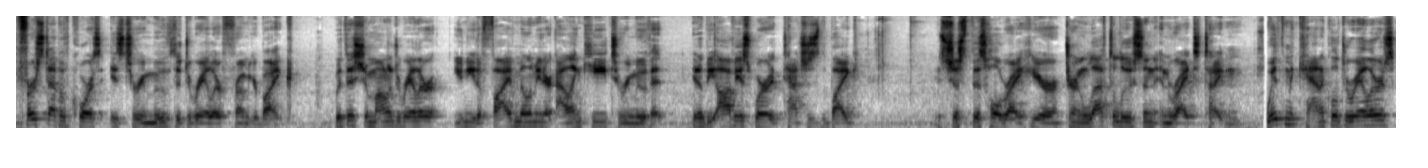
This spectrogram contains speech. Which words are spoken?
First step, of course, is to remove the derailleur from your bike. With this Shimano derailleur, you need a 5mm Allen key to remove it. It'll be obvious where it attaches to the bike. It's just this hole right here. Turn left to loosen and right to tighten. With mechanical derailleurs,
